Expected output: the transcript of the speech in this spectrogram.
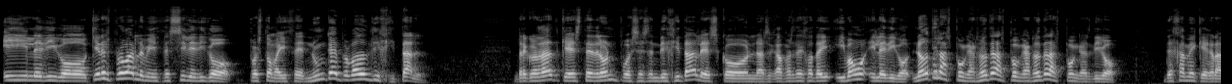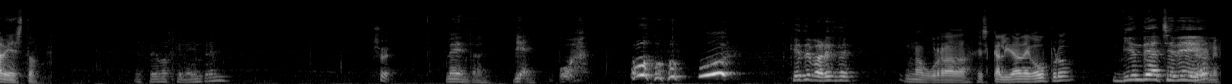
Y le digo, ¿quieres probarlo? Y me dice, sí, le digo, pues toma, dice, nunca he probado el digital Recordad que este dron pues es en digital, es con las gafas de JI Y vamos, y le digo, no te las pongas, no te las pongas, no te las pongas Digo, déjame que grabe esto Esperemos que le entren. Sí. Le entran, bien. Buah. Uh, uh, ¿Qué te parece? Una burrada. Es calidad de GoPro. Bien de HD, ¿eh?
